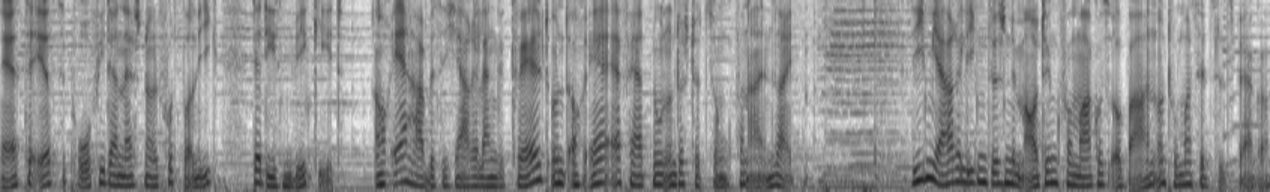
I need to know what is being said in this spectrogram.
Er ist der erste Profi der National Football League, der diesen Weg geht. Auch er habe sich jahrelang gequält und auch er erfährt nun Unterstützung von allen Seiten. Sieben Jahre liegen zwischen dem Outing von Markus Urban und Thomas Hitzelsberger.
